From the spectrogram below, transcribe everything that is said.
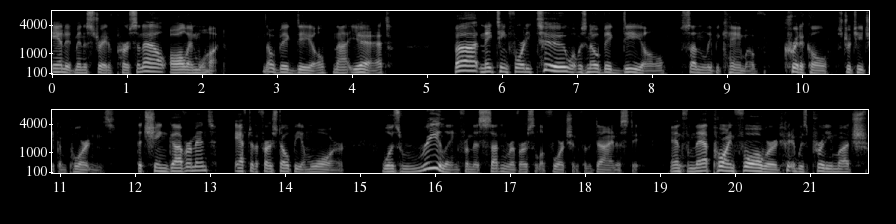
and administrative personnel all in one. No big deal, not yet. But in 1842, what was no big deal suddenly became of critical strategic importance. The Qing government, after the First Opium War, was reeling from this sudden reversal of fortune for the dynasty. And from that point forward, it was pretty much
